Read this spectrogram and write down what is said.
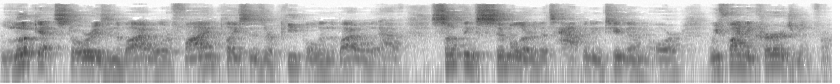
look at stories in the Bible or find places or people in the Bible that have something similar that's happening to them or we find encouragement from.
